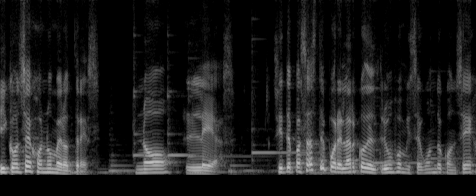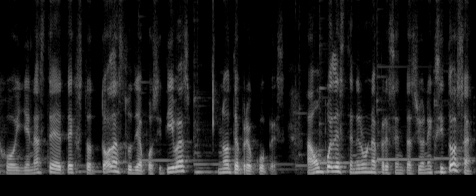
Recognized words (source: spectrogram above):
Y consejo número 3. No leas. Si te pasaste por el arco del triunfo mi segundo consejo y llenaste de texto todas tus diapositivas, no te preocupes. Aún puedes tener una presentación exitosa.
